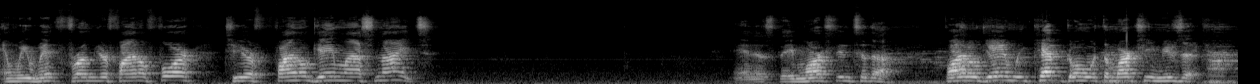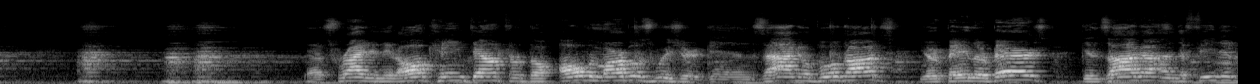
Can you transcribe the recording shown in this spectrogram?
and we went from your final four to your final game last night. And as they marched into the final game, we kept going with the marching music. That's right, and it all came down to the all the marbles was your Gonzaga Bulldogs, your Baylor Bears, Gonzaga undefeated.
